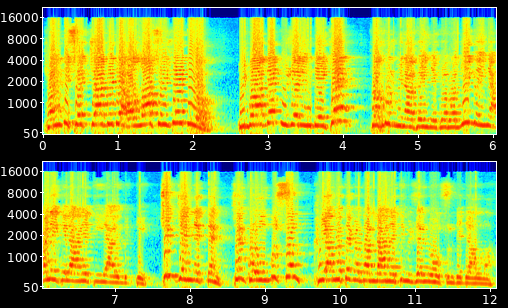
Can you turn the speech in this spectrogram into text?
Kendi seccadede Allah'a secde ediyor. İbadet üzerindeyken fakir minafeyndeki racim ve inne aleyke laneti ilahi bitti. Çık cennetten sen kovulmuşsun kıyamete kadar lanetim üzerine olsun dedi Allah.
